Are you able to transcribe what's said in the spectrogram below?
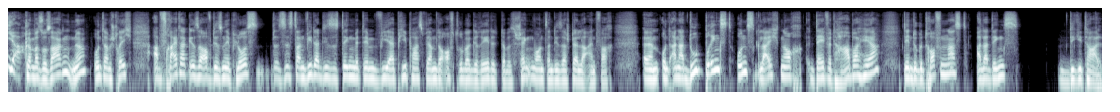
Ja. Können wir so sagen, ne? Unterm Strich. Ab Freitag ist er auf Disney Plus. Das ist dann wieder dieses Ding mit dem VIP-Pass. Wir haben da oft drüber geredet, aber das schenken wir uns an dieser Stelle einfach. Ähm, und Anna, du bringst uns gleich noch David Harbour her, den du getroffen hast, allerdings digital.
